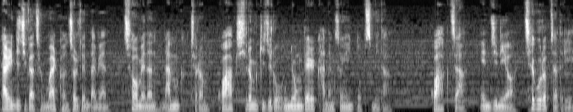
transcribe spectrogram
달 기지가 정말 건설된다면 처음에는 남극처럼 과학 실험 기지로 운용될 가능성이 높습니다. 과학자, 엔지니어, 채굴업자들이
